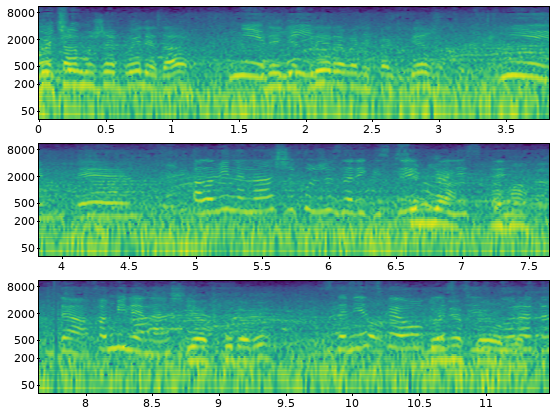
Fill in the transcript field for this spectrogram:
Вы Очень... там уже были, да? Нет, мы- Регистрировали как беженцы. Не, э, половина наших уже зарегистрировались. Семья, ага. Да, фамилия наша. И откуда вы? С Донецкой области, Донецкая область. города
